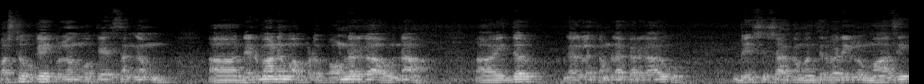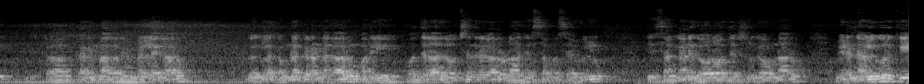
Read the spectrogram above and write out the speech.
ఫస్ట్ ఒకే కులం ఒకే సంఘం నిర్మాణం అప్పుడు ఫౌండర్గా ఉన్న ఇద్దరు గగల కమలాకర్ గారు బీసీ శాఖ మంత్రివర్యులు మాజీ కరీంనగర్ ఎమ్మెల్యే గారు గంగుల కమలాకర్ అన్న గారు మరి వద్దిరాజు రవిచంద్ర గారు రాజ్యసభ సభ్యులు ఈ సంఘానికి గౌరవ అధ్యక్షులుగా ఉన్నారు. వీరు నలుగురికి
